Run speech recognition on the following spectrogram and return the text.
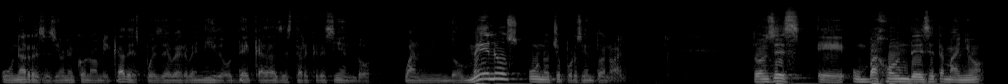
una recesión económica después de haber venido décadas de estar creciendo cuando menos un 8% anual. Entonces, eh, un bajón de ese tamaño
